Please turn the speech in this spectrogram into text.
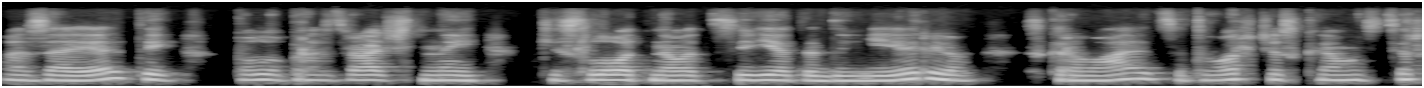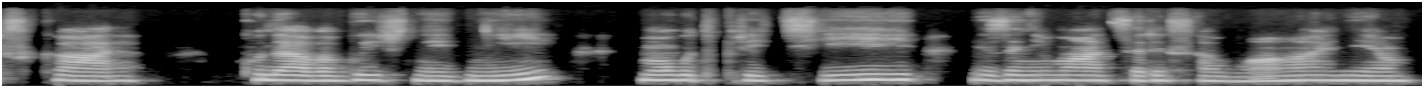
А за этой полупрозрачной кислотного цвета дверью скрывается творческая мастерская, куда в обычные дни могут прийти и заниматься рисованием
